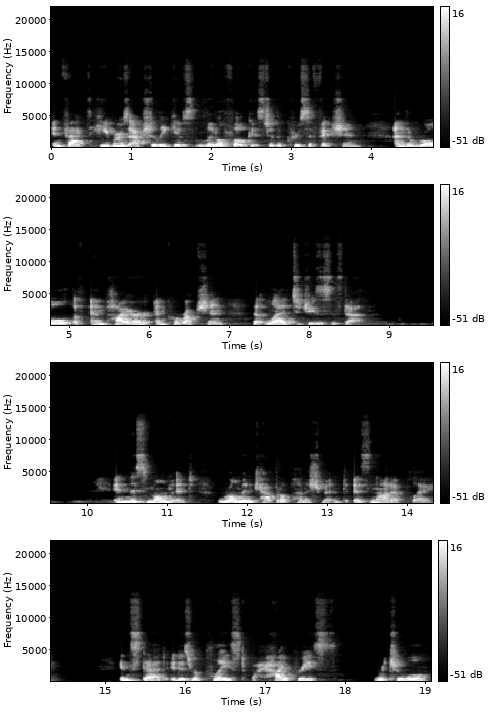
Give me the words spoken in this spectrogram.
In fact, Hebrews actually gives little focus to the crucifixion and the role of empire and corruption that led to Jesus' death. In this moment, Roman capital punishment is not at play. Instead, it is replaced by high priests, ritual,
